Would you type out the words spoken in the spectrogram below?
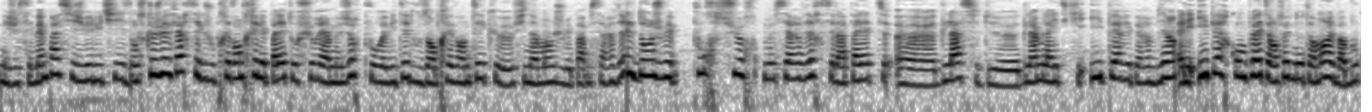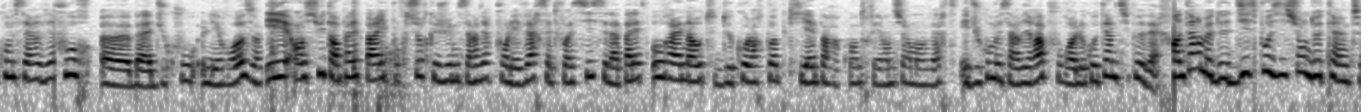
mais je sais même pas si je vais l'utiliser. Donc ce que je vais faire, c'est que je vous présenterai les palettes au fur et à mesure pour éviter de vous en présenter que finalement je vais pas me servir. Celle dont je vais pour sûr me servir, c'est la palette glace de Glamlight qui est hyper hyper bien. Elle est hyper complète et en fait notamment elle va beaucoup me servir pour bah, du coup les roses. Et ensuite en palette pareil pour sûr que je vais me servir pour les verts cette fois-ci, c'est la palette Aura Out de Colourpop qui elle par contre est entièrement verte et du coup me servira pour euh, le côté un petit peu vert. En termes de disposition de teinte,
